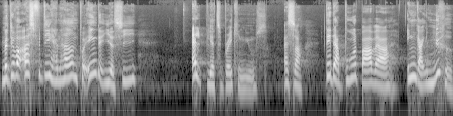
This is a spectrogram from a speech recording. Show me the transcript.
Men det var også, fordi han havde en pointe i at sige, alt bliver til breaking news. Altså, det der burde bare være ikke engang en nyhed,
